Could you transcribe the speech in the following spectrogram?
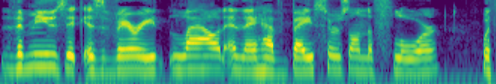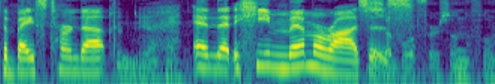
the music is very loud and they have bassers on the floor with the bass turned up yeah, and that he memorizes subwoofers on the floor.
